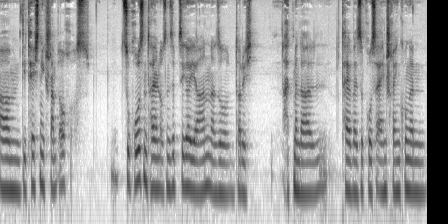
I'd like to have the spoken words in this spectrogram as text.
Ähm, die Technik stammt auch aus, zu großen Teilen aus den 70er Jahren. Also dadurch hat man da teilweise große Einschränkungen,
